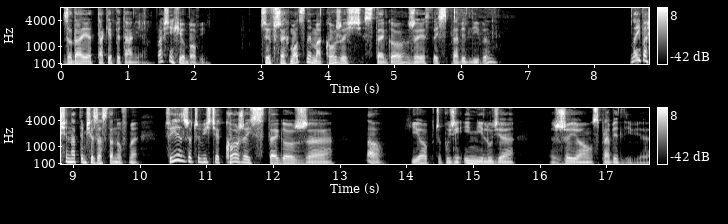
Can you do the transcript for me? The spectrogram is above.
zadaje takie pytanie, właśnie Hiobowi. Czy wszechmocny ma korzyść z tego, że jesteś sprawiedliwy? No i właśnie nad tym się zastanówmy. Czy jest rzeczywiście korzyść z tego, że no, Hiob, czy później inni ludzie żyją sprawiedliwie?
